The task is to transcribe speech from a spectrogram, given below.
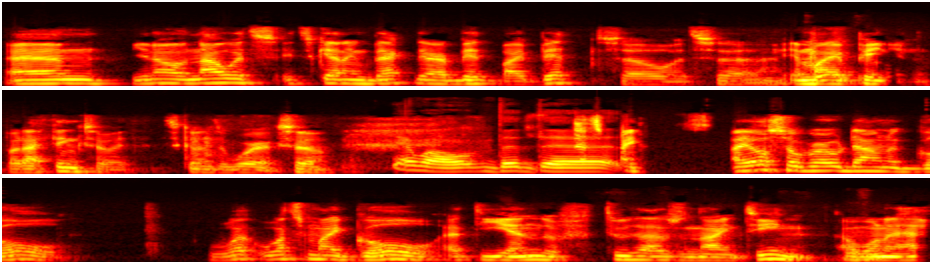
and you know now it's it's getting back there bit by bit so it's uh, in my opinion but i think so it, it's going to work so yeah well the, the I, also wrote down a goal what what's my goal at the end of 2019 mm-hmm. i want to have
